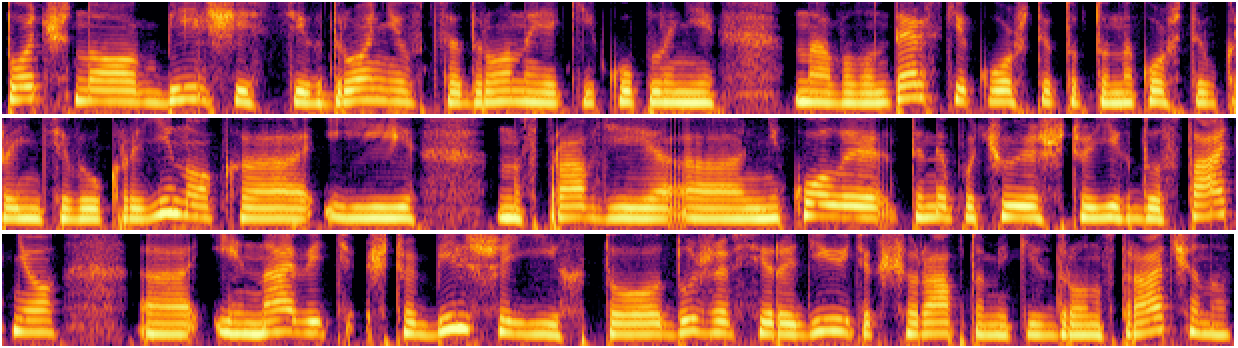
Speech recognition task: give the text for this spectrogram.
точно більшість цих дронів це дрони, які куплені на волонтерські кошти, тобто на кошти українців і українок. І насправді ніколи ти не почуєш, що їх достатньо. Е, І навіть що більше їх, то дуже всі радіють, якщо раптом якийсь дрон втрачено,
